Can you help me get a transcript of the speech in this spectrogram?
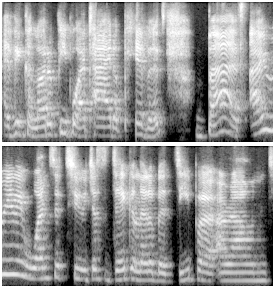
I think a lot of people are tired of pivot, but I really wanted to just dig a little bit deeper around,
